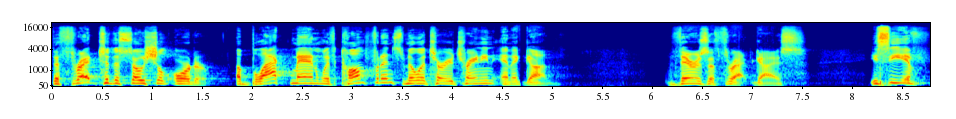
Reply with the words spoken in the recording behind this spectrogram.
The threat to the social order a black man with confidence, military training, and a gun. There's a threat, guys. You see, if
